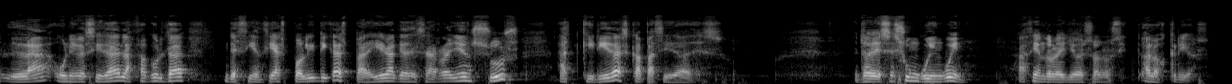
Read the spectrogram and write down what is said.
la universidad, la facultad de ciencias políticas para ir a que desarrollen sus adquiridas capacidades. Entonces es un win-win haciéndole yo eso a los, a los críos.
